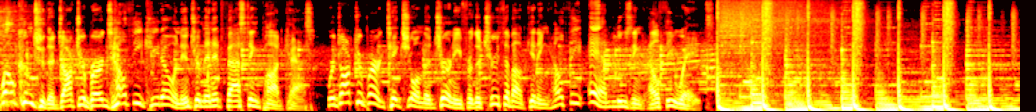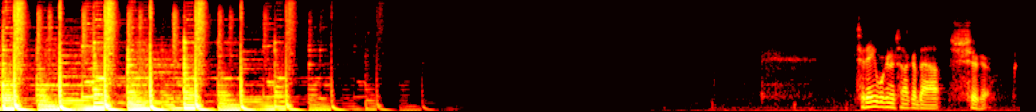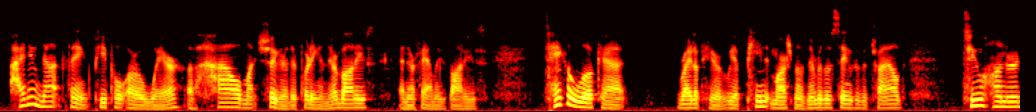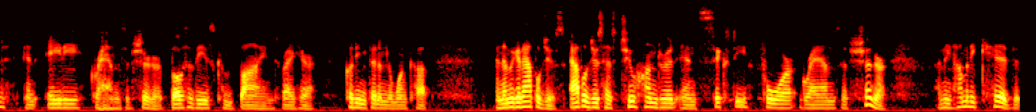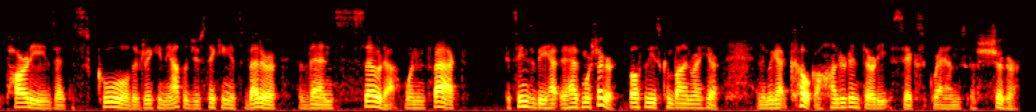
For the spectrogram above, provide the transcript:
Welcome to the Dr. Berg's Healthy Keto and Intermittent Fasting Podcast, where Dr. Berg takes you on the journey for the truth about getting healthy and losing healthy weight. Today we're going to talk about sugar. I do not think people are aware of how much sugar they're putting in their bodies and their families' bodies. Take a look at right up here. We have peanut marshmallows. Remember those things as a child? 280 grams of sugar. Both of these combined right here. Couldn't even fit them into one cup. And then we get apple juice. Apple juice has 264 grams of sugar. I mean, how many kids at parties, at the school, they're drinking the apple juice thinking it's better than soda, when in fact, it seems to be, it has more sugar. Both of these combined right here. And then we got Coke, 136 grams of sugar.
